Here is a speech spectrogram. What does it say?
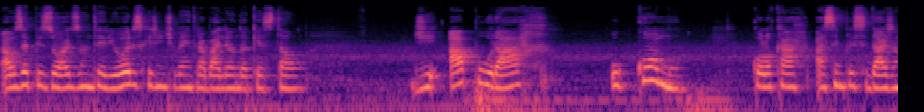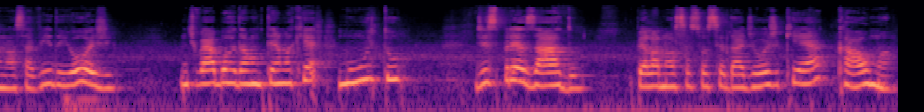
aos episódios anteriores que a gente vem trabalhando a questão de apurar o como colocar a simplicidade na nossa vida e hoje a gente vai abordar um tema que é muito desprezado pela nossa sociedade hoje, que é a calma,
